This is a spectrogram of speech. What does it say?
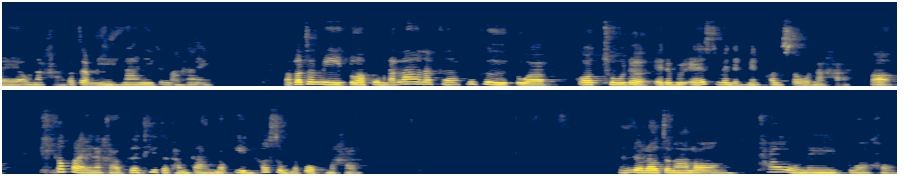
แล้วนะคะ ก็จะมีหน้านี้ขึ้นมาให้ แล้วก็จะมีตัวปุ่มด้านล่างนะคะ ก็คือตัว go to the AWS Management Console นะคะ ก็ คลิกเข้าไปนะคะ เพื่อที่จะทำการล็อกอินเข้าสู่ระบบนะคะงั้นเดี๋ยวเราจะมาลองเข้าในตัวของ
